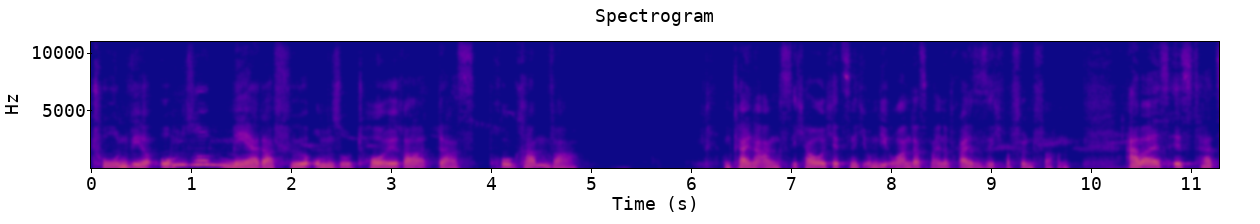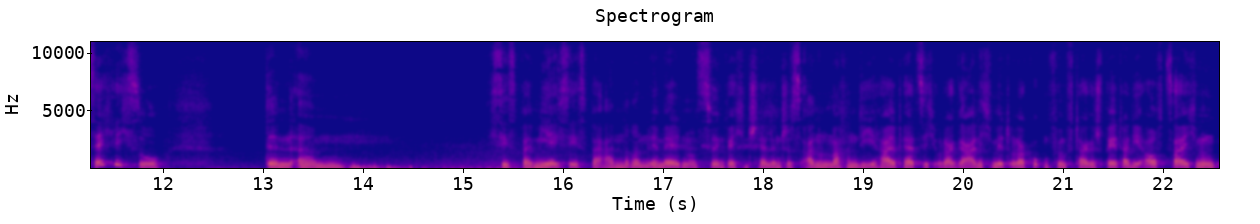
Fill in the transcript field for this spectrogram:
tun wir umso mehr dafür, umso teurer das Programm war. Und keine Angst, ich haue euch jetzt nicht um die Ohren, dass meine Preise sich verfünffachen. Aber es ist tatsächlich so. Denn ähm, ich sehe es bei mir, ich sehe es bei anderen. Wir melden uns zu irgendwelchen Challenges an und machen die halbherzig oder gar nicht mit oder gucken fünf Tage später die Aufzeichnung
